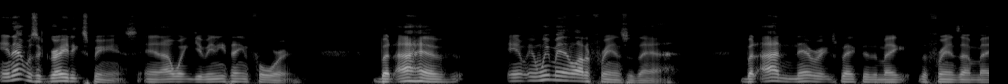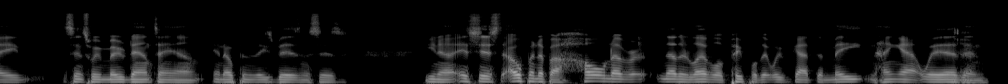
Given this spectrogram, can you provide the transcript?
and that was a great experience and i wouldn't give anything for it but i have and, and we made a lot of friends with that but i never expected to make the friends i made since we moved downtown and opened these businesses. You know it's just opened up a whole nother another level of people that we've got to meet and hang out with Yeah. and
